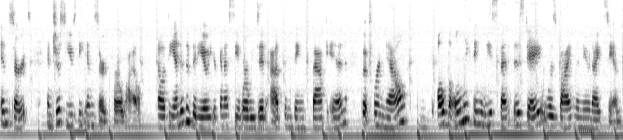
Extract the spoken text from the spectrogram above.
insert and just used the insert for a while. Now at the end of the video, you're gonna see where we did add some things back in, but for now, all the only thing we spent this day was buying the new nightstands.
